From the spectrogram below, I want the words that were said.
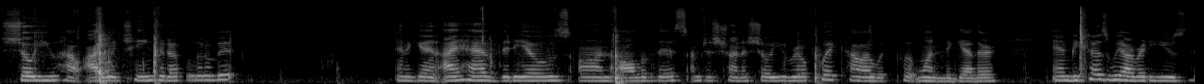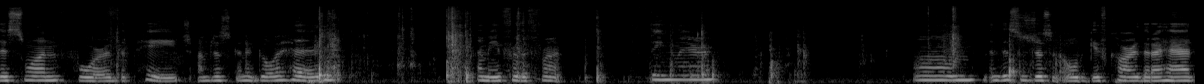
show you how I would change it up a little bit. And again, I have videos on all of this. I'm just trying to show you real quick how I would put one together. And because we already used this one for the page, I'm just going to go ahead, I mean for the front thing there. Um, and this is just an old gift card that I had.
